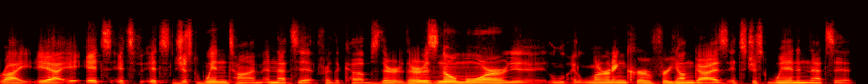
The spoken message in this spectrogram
Right. Yeah. It, it's it's it's just win time, and that's it for the Cubs. There there is no more uh, learning curve for young guys. It's just win, and that's it.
